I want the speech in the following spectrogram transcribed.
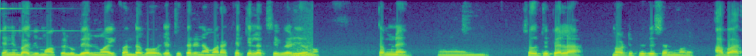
તેની બાજુમાં આપેલું બેલનું આઇકોન દબાવો, જેથી કરીને અમારા ખેતીલક્ષી વિડીયોનો તમને સૌથી પહેલાં નોટિફિકેશન મળે. આભાર.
